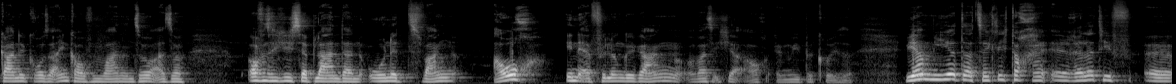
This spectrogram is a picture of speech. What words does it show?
gar nicht groß einkaufen waren und so. Also offensichtlich ist der Plan dann ohne Zwang auch in Erfüllung gegangen, was ich ja auch irgendwie begrüße. Wir haben hier tatsächlich doch re äh, relativ äh,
